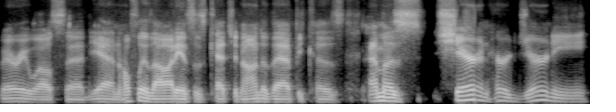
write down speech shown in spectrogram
Very well said. Yeah. And hopefully the audience is catching on to that because Emma's sharing her journey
